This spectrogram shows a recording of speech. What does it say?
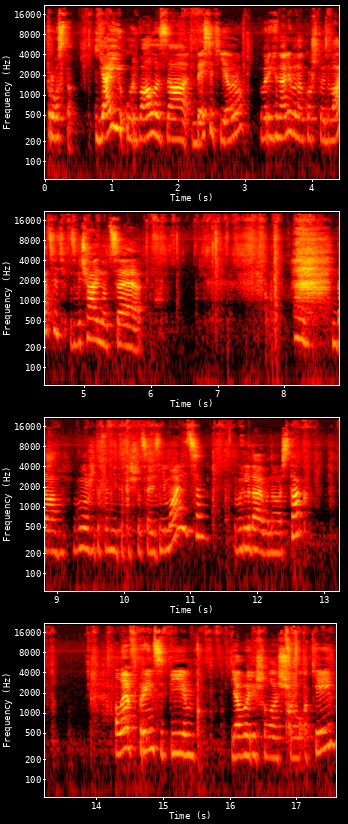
Просто я її урвала за 10 євро. В оригіналі вона коштує 20. Звичайно, це. Да, ви можете помітити, що це знімається. Виглядає вона ось так. Але, в принципі, я вирішила, що окей,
